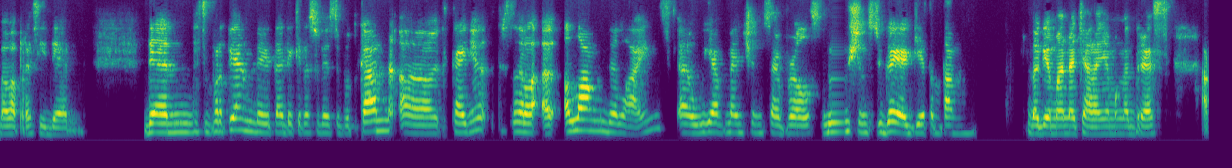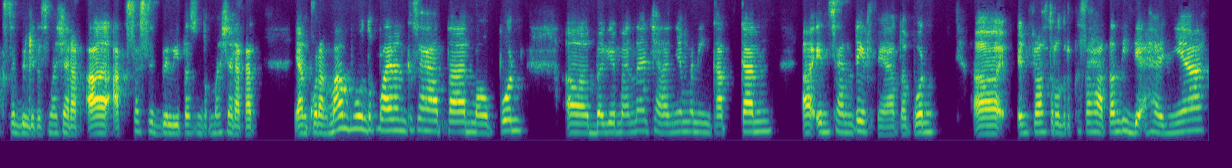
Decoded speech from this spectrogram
Bapak Presiden. Dan seperti yang dari tadi kita sudah sebutkan, uh, kayaknya uh, along the lines, uh, we have mentioned several solutions juga ya, Gia, tentang bagaimana caranya mengadres aksesibilitas masyarakat, uh, aksesibilitas untuk masyarakat yang kurang mampu untuk pelayanan kesehatan maupun uh, bagaimana caranya meningkatkan uh, insentif ya ataupun uh, infrastruktur kesehatan tidak hanya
